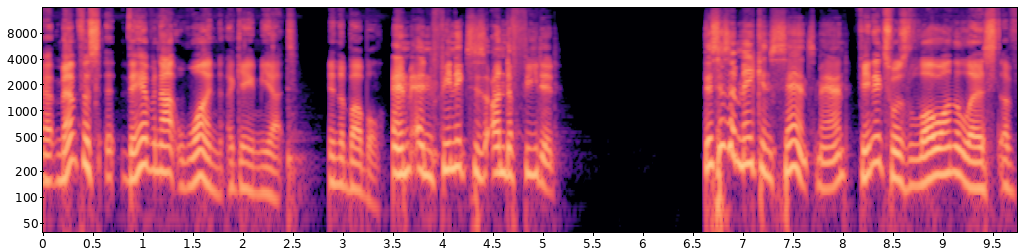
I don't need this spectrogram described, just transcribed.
At Memphis, uh, they have not won a game yet in the bubble. And, and Phoenix is undefeated. This isn't making sense, man. Phoenix was low on the list of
